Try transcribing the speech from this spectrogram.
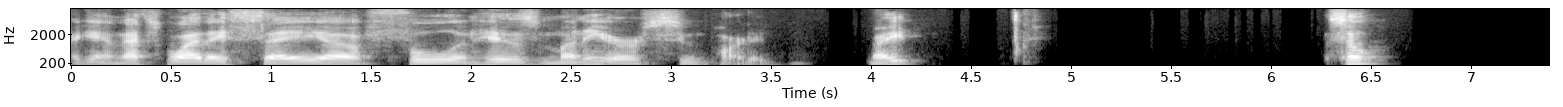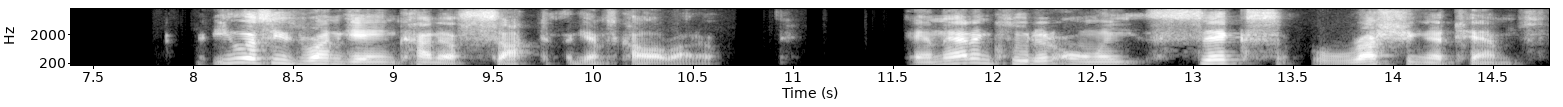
again, that's why they say a fool and his money are soon parted, right? So USC's run game kind of sucked against Colorado. And that included only six rushing attempts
